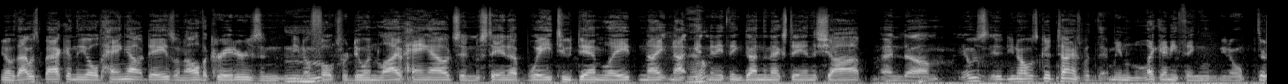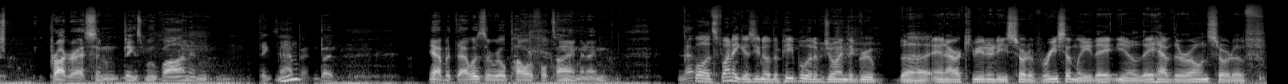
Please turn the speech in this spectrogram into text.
You know, that was back in the old hangout days when all the creators and you know folks were doing live hangouts and staying up way too damn late night, not getting anything done the next day in the shop. And um, it was, it, you know, it was good times. But I mean, like anything, you know, there's progress and things move on and things happen. But yeah, but that was a real powerful time, and I'm. Well, it's funny because you know the people that have joined the group uh, in our community sort of recently, they you know they have their own sort of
